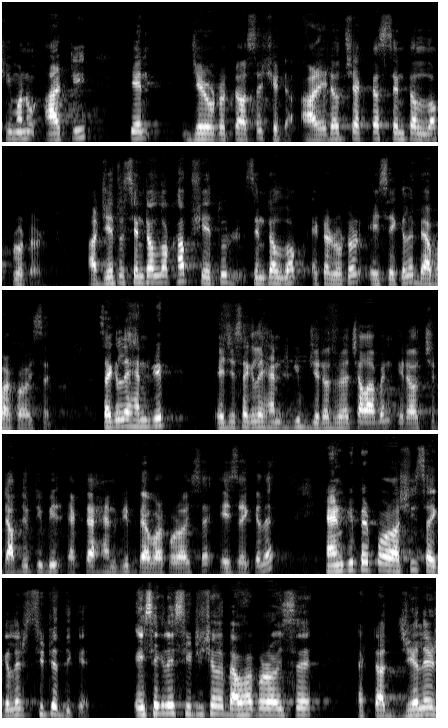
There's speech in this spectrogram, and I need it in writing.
সীমানু আরটি টেন যে রোটরটা আছে সেটা। আর এটা হচ্ছে একটা সেন্ট্রাল লক রোটর আর যেহেতু সেন্ট্রাল লক হাব সেহেতু সেন্ট্রাল লক একটা রোটর এই সাইকেলে ব্যবহার করা হয়েছে। সাইকেলের হ্যান্ড গ্রিপ এই যে সাইকেলের হ্যান্ড গ্রিপ যেটা ধরে চালাবেন, এটা হচ্ছে ডাব্লিউটিবির একটা হ্যান্ড গ্রিপ ব্যবহার করা হয়েছে এই সাইকেলে হ্যান্ড গ্রিপের পর আসি সাইকেলের সিটের দিকে। এই সাইকেলের সিট হিসাবে ব্যবহার করা হয়েছে একটা জেলের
